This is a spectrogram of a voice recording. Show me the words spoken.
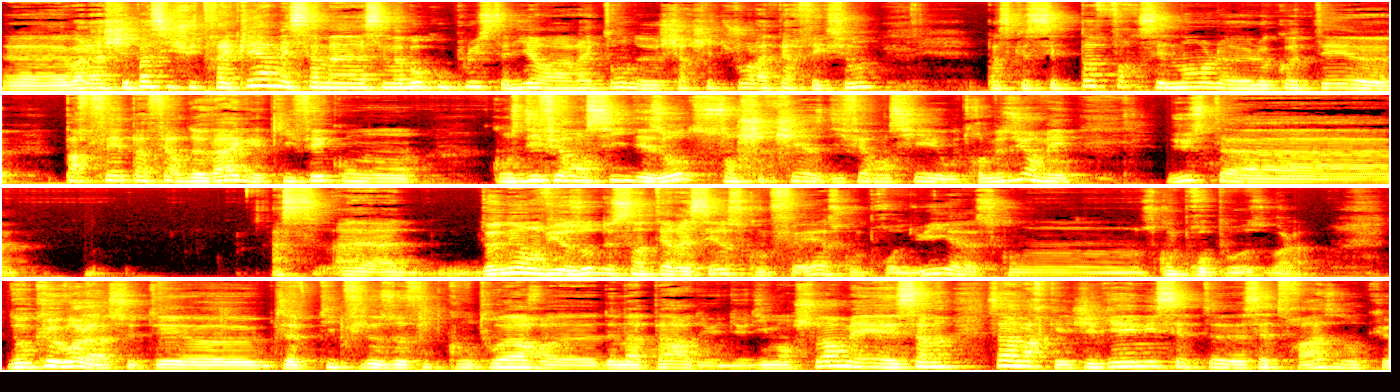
Euh, voilà, je sais pas si je suis très clair, mais ça m'a, ça m'a beaucoup plu, c'est-à-dire arrêtons de chercher toujours la perfection, parce que c'est pas forcément le, côté euh, parfait, pas faire de vagues, qui fait qu'on, qu'on se différencie des autres, sans chercher à se différencier outre mesure, mais juste à, donner envie aux autres de s'intéresser à ce qu'on fait, à ce qu'on produit, à ce qu'on, propose, voilà. Donc euh, voilà, c'était euh, la petite philosophie de comptoir euh, de ma part du, dimanche soir, mais ça m'a, marqué. J'ai bien aimé cette, cette phrase, donc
